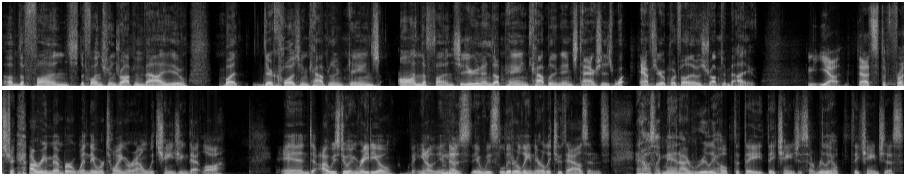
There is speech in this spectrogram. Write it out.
of the funds, the funds can drop in value, but they're causing capital gains on the funds. So you're going to end up paying capital gains taxes what after your portfolio has dropped in value. Yeah, that's the frustration. I remember when they were toying around with changing that law. and I was doing radio. You know, in those, it was literally in the early 2000s, and I was like, man, I really hope that they they change this. I really hope that they change this.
